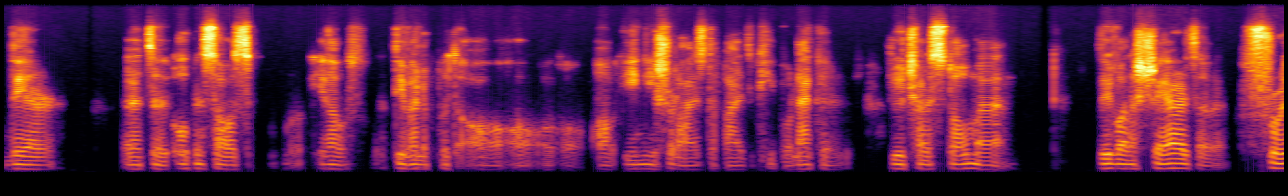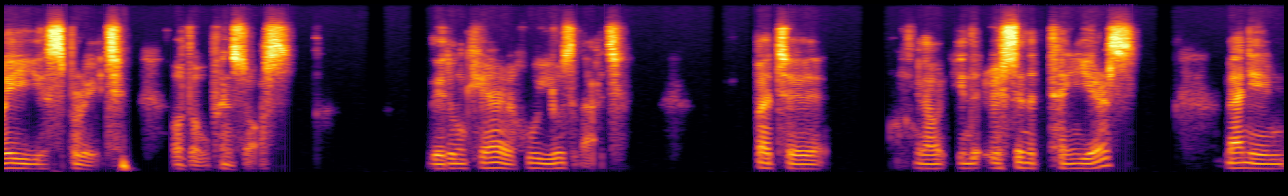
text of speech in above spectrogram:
their uh, the open source, you know, developed or, or, or initialized by the people like uh, Richard Stallman. They want to share the free spirit of the open source. They don't care who uses that. But uh, you know, in the recent 10 years, many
